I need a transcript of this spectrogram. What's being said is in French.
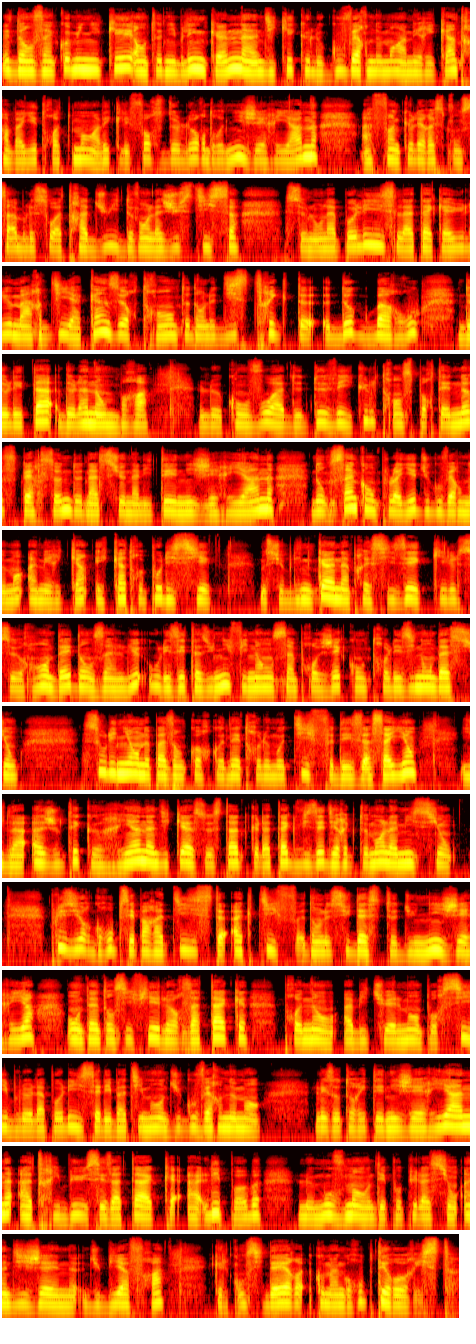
Dans un communiqué, Anthony Blinken a indiqué que le gouvernement américain travaille étroitement avec les forces de l'ordre nigérianes afin que les responsables soient traduits devant la justice. Selon la police, l'attaque a eu lieu mardi à 15h30 dans le district d'Ogbaru de l'état de l'Anambra. Le convoi de deux véhicules transportait neuf personnes de nationalité nigériane, dont cinq employés du gouvernement américain et quatre policiers. M. Blinken a précisé qu'il se rendait dans un lieu où les États-Unis financent un projet contre les inondations. Soulignant ne pas encore connaître le motif des assaillants, il a ajouté que rien n'indiquait à ce stade que l'attaque visait directement la mission. Plusieurs groupes séparatistes actifs dans le sud-est du Nigeria ont intensifié leurs attaques, prenant habituellement pour cible la police et les bâtiments du gouvernement. Les autorités nigérianes attribuent ces attaques à l'IPOB, le mouvement des populations indigènes du Biafra, qu'elles considèrent comme un groupe terroriste.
